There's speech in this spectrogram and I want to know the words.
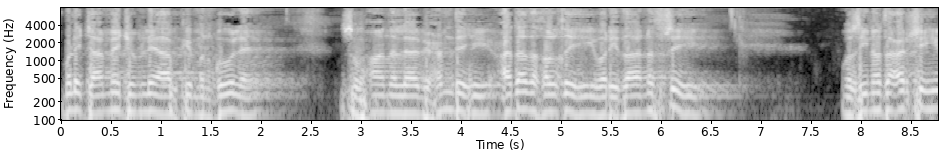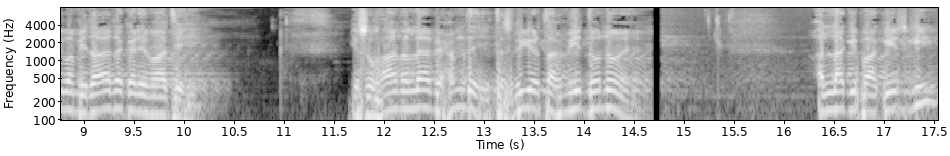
بڑے جامع جملے آپ کے منقول ہیں۔ سبحان اللہ بحمد ہی عدد خلق ہی و ردا نفس ہی و زینت عرش ہی و مداد کلمات ہی یہ سبحان اللہ بحمد ہی تصویر اور تحمید دونوں ہیں۔ اللہ کی پاکیزگی،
